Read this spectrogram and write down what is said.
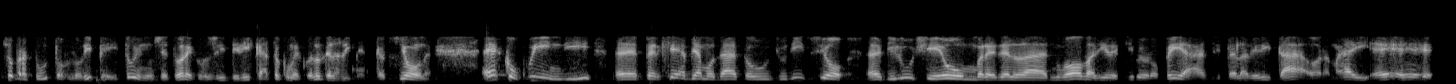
soprattutto, lo ripeto, in un settore così delicato come quello dell'alimentazione. Ecco quindi eh, perché abbiamo dato un giudizio eh, di luci e ombre della nuova direttiva europea, anzi per la verità oramai è,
